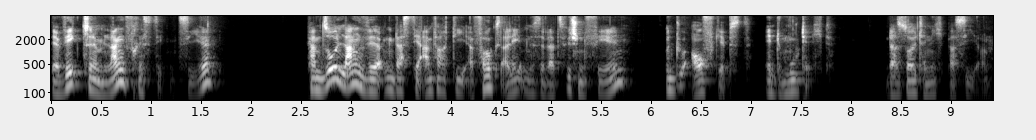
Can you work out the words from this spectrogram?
Der Weg zu einem langfristigen Ziel kann so lang wirken, dass dir einfach die Erfolgserlebnisse dazwischen fehlen und du aufgibst, entmutigt. Das sollte nicht passieren.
